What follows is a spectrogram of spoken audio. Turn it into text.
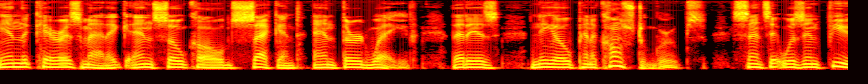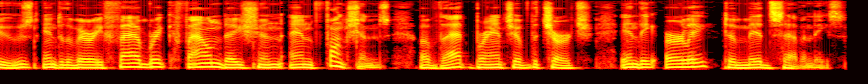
in the charismatic and so called second and third wave, that is, neo Pentecostal groups, since it was infused into the very fabric, foundation, and functions of that branch of the church in the early to mid 70s.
